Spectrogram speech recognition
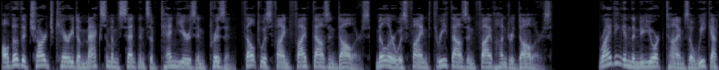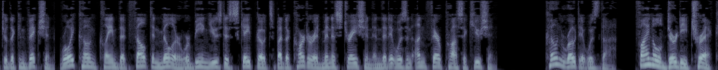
Although the charge carried a maximum sentence of 10 years in prison, Felt was fined $5,000, Miller was fined $3,500. Writing in The New York Times a week after the conviction, Roy Cohn claimed that Felt and Miller were being used as scapegoats by the Carter administration and that it was an unfair prosecution. Cohn wrote it was the "...final dirty trick",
